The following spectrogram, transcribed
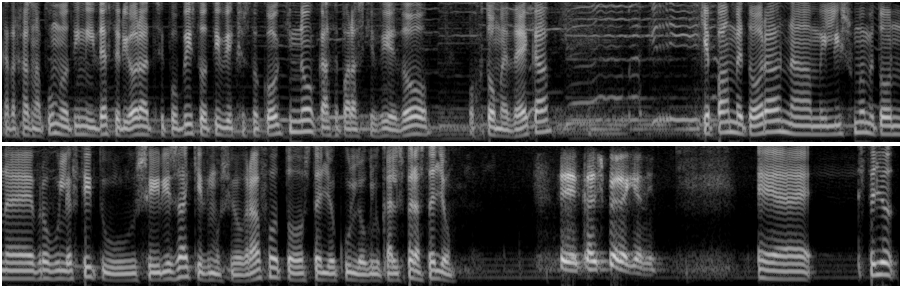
Καταρχάς, να πούμε ότι είναι η δεύτερη ώρα της εκπομπής στο TV στο κόκκινο, κάθε Παρασκευή εδώ, 8 με 10. Και πάμε τώρα να μιλήσουμε με τον Ευρωβουλευτή του ΣΥΡΙΖΑ και δημοσιογράφο, το Στέλιο Κούλογλου. Καλησπέρα, Στέλιο. Ε, καλησπέρα, Γιάννη. Ε, Στέλιο,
